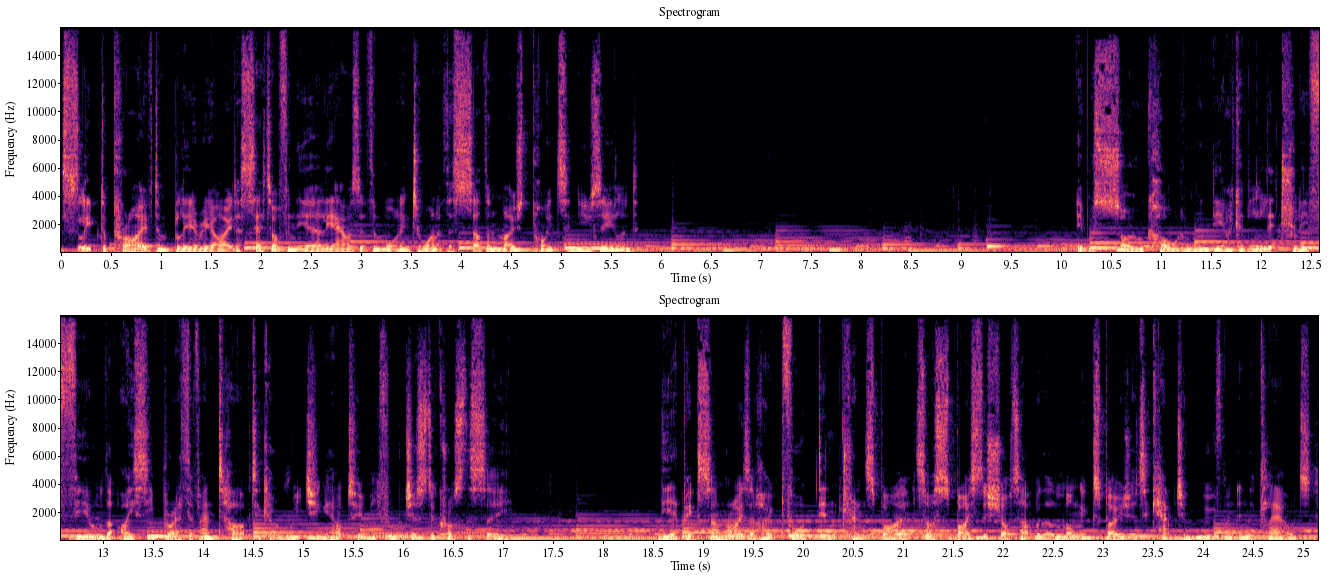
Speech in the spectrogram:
Sleep deprived and bleary eyed, I set off in the early hours of the morning to one of the southernmost points in New Zealand. It was so cold and windy I could literally feel the icy breath of Antarctica reaching out to me from just across the sea. The epic sunrise I hoped for didn't transpire, so I spiced the shot up with a long exposure to capture movement in the clouds.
